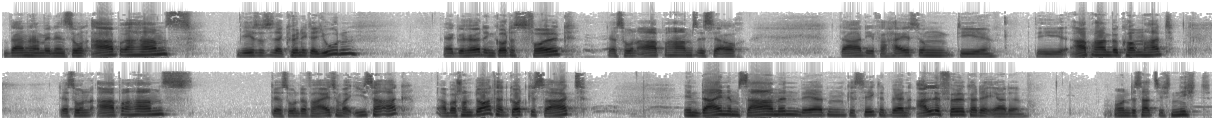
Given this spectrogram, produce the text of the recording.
Dann haben wir den Sohn Abrahams. Jesus ist der König der Juden. Er gehört in Gottes Volk. Der Sohn Abrahams ist ja auch da die Verheißung, die, die Abraham bekommen hat. Der Sohn Abrahams, der Sohn der Verheißung war Isaak. Aber schon dort hat Gott gesagt, in deinem Samen werden gesegnet werden alle Völker der Erde. Und es hat sich nicht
